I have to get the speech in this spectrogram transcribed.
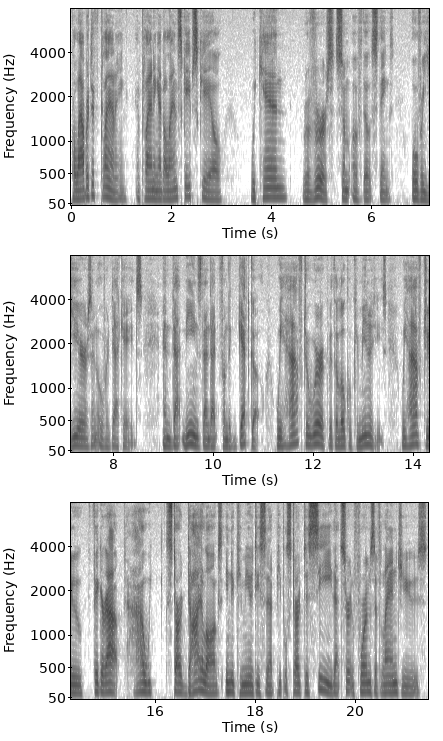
collaborative planning and planning at a landscape scale, we can reverse some of those things over years and over decades. And that means then that from the get go, we have to work with the local communities. We have to figure out how we start dialogues in the community so that people start to see that certain forms of land use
